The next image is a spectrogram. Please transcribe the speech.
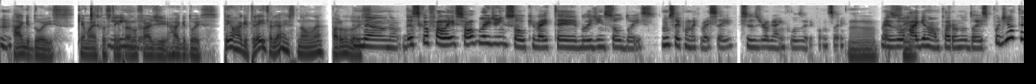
Hum. Hag 2. O que mais que você tem pra não Lindo. falar de Hag 2? Tem o Hag 3, aliás? Não, né? Parou no 2. Não, não. Desse que eu falei, só o Bleeding Soul que vai ter Bleeding Soul 2. Não sei quando é que vai sair. Preciso jogar, inclusive, quando sair. Hum, Mas o sim. Hag não, parou no 2. Podia ter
